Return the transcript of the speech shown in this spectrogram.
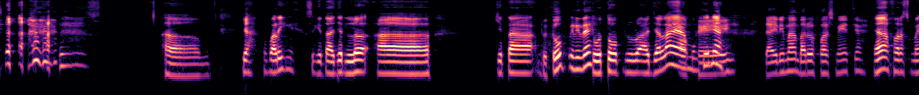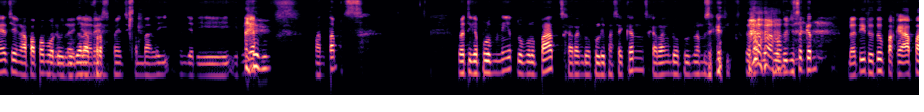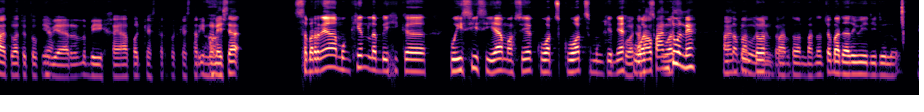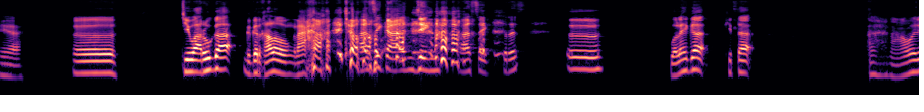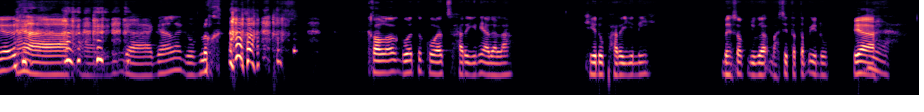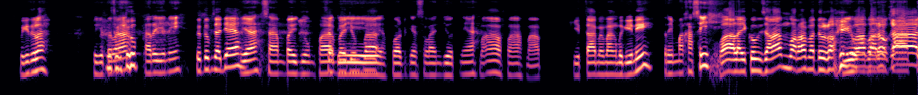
Em, ya, paling segitu aja dulu. Eh, kita Tutup ini teh. tutup dulu aja lah ya. Oke. Mungkin ya Nah ini mah baru first match ya. Ya first match ya nggak apa-apa Baru bodoh juga lah ya. first match kembali menjadi ini ya mantap. Udah 30 menit, 24, sekarang 25 second, sekarang 26 second, sekarang 27 second. Berarti tutup pakai apa tuh tutupnya Ya. biar lebih kayak podcaster-podcaster Indonesia. Sebenarnya mungkin lebih ke puisi sih ya, maksudnya quotes quotes mungkin ya, Buat quotes, atau pantun ya. Atau pantun, pantun, pantun. Coba dari Widi dulu. Ya. Eh Ciwaruga geger kalong. Nah, coba. Asik anjing, asik. Terus Eh boleh gak kita ah naon ya? ah, gagal lah goblok. Kalau gue tuh quotes hari ini adalah hidup hari ini, besok juga masih tetap hidup. Ya, Iya. begitulah. Begitulah Tutup. hari ini. Tutup saja ya. Ya, sampai jumpa Sampai di jumpa. podcast selanjutnya. Maaf, maaf, maaf. Kita memang begini. Terima kasih. Waalaikumsalam warahmatullahi wabarakatuh.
